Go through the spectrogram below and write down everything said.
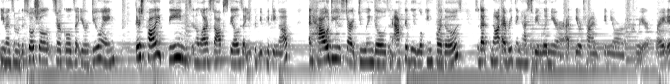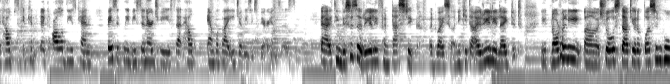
even some of the social circles that you're doing there's probably themes and a lot of soft skills that you could be picking up. And how do you start doing those and actively looking for those so that not everything has to be linear at your time in your career right? It helps it can it, all of these can basically be synergies that help amplify each of these experiences. Yeah i think this is a really fantastic advice nikita. I really liked it. It not only uh, shows that you're a person who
